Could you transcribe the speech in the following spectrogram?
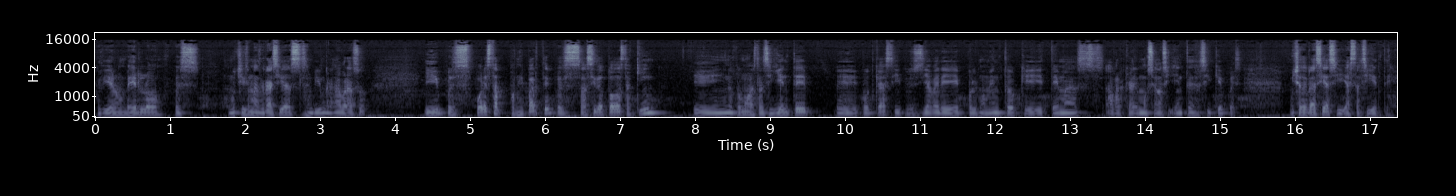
pudieron verlo, pues muchísimas gracias, les envío un gran abrazo. Y pues por esta, por mi parte, pues ha sido todo hasta aquí. Y nos vemos hasta el siguiente eh, podcast y pues ya veré por el momento qué temas abarcaremos en los siguientes. Así que pues muchas gracias y hasta el siguiente.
